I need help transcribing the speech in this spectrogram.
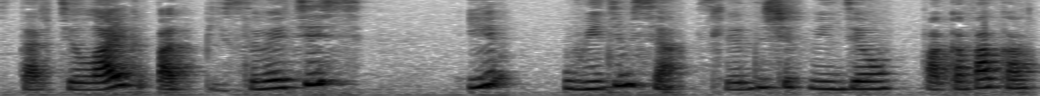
ставьте лайк, подписывайтесь и увидимся в следующих видео. Пока-пока!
